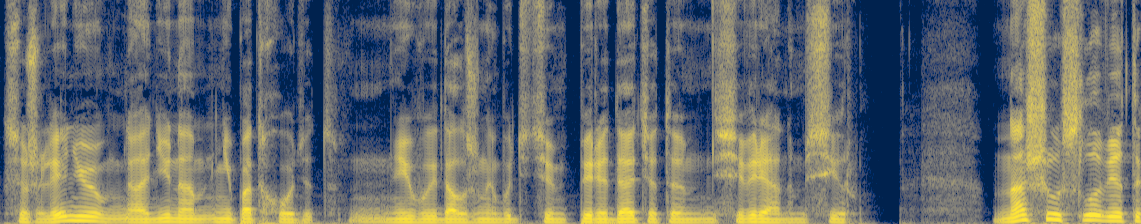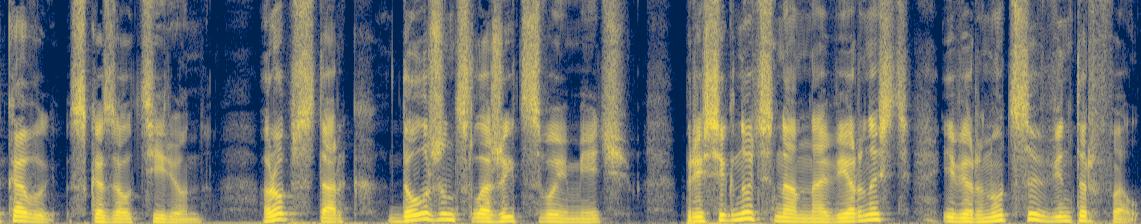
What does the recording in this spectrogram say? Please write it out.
К сожалению, они нам не подходят, и вы должны будете передать это северянам, Сир. «Наши условия таковы», — сказал Тирион. «Роб Старк должен сложить свой меч, присягнуть нам на верность и вернуться в Винтерфелл.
